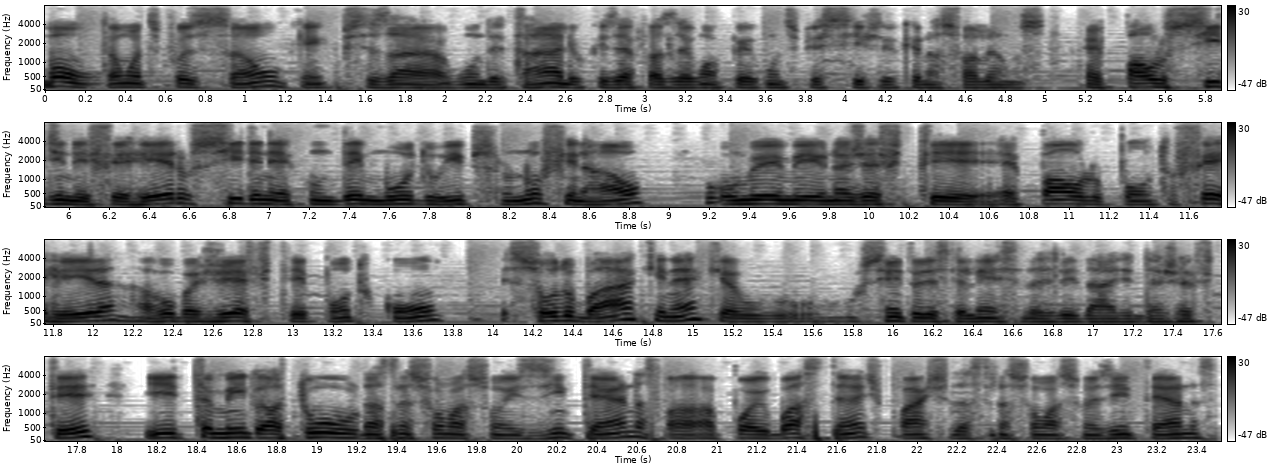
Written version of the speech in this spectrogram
Bom, estamos à disposição. Quem precisar de algum detalhe ou quiser fazer alguma pergunta específica do que nós falamos, é Paulo Sidney Ferreiro, Sidney com D mudo Y no final. O meu e-mail na GFT é paulo.ferreira.gft.com. Sou do BAC, né, que é o, o, Centro de Excelência da Agilidade da GFT, e também atuo nas transformações internas, apoio bastante parte das transformações internas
